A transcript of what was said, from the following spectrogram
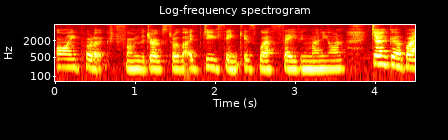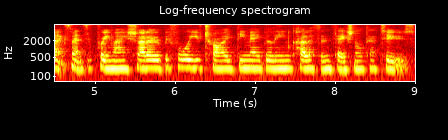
eye product from the drugstore that I do think is worth saving money on. Don't go and buy an expensive cream eyeshadow before you've tried the Maybelline Colour Sensational Tattoos.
